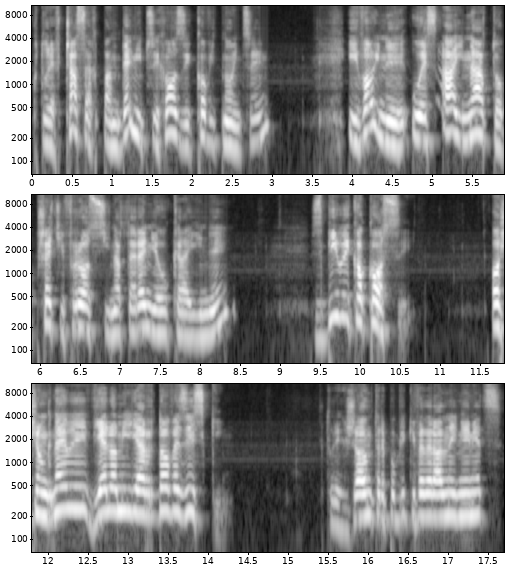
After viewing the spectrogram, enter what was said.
które w czasach pandemii psychozy COVID-19 i wojny USA i NATO przeciw Rosji na terenie Ukrainy zbiły kokosy, osiągnęły wielomiliardowe zyski, których rząd Republiki Federalnej Niemiec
